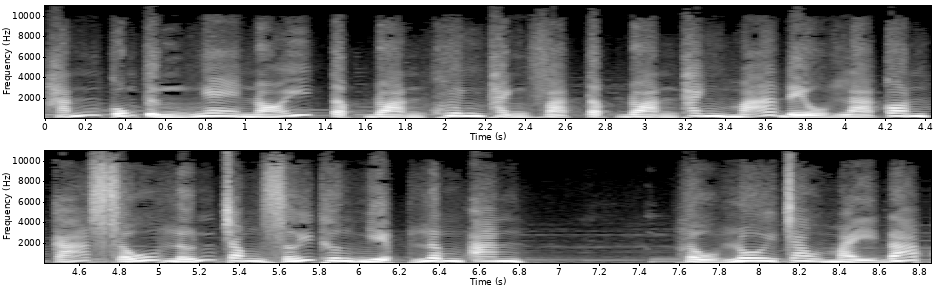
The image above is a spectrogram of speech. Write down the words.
Hắn cũng từng nghe nói tập đoàn Khuyên Thành và tập đoàn Thanh Mã đều là con cá sấu lớn trong giới thương nghiệp Lâm An. Hầu lôi trao mày đáp.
